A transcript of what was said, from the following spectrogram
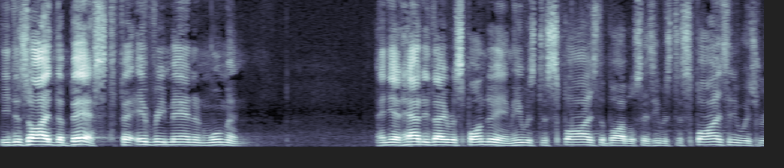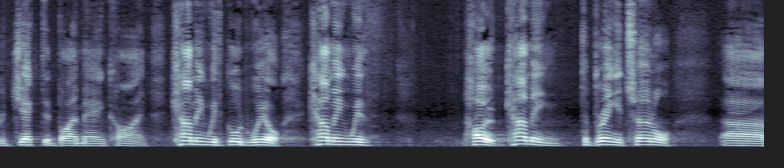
He desired the best for every man and woman. And yet, how did they respond to him? He was despised, the Bible says. He was despised and he was rejected by mankind. Coming with goodwill, coming with hope, coming to bring eternal uh,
